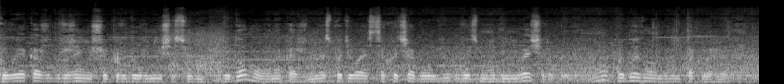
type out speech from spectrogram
Коли я кажу дружині, що прийду раніше сьогодні додому, вона каже, ну я сподіваюся, це хоча б о 8 годині вечора буде. Ну, приблизно так виглядає.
